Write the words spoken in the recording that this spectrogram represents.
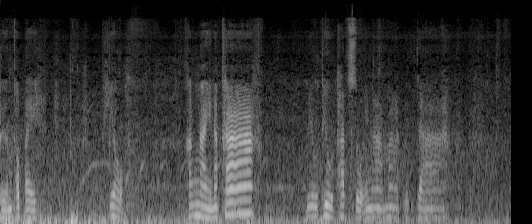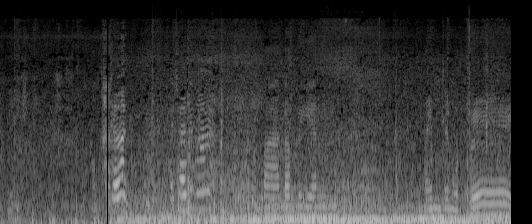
เดินเข้าไป เที่ยวข้างในนะคะ วิวทิวทัศน์สวยงามมากเลยจ้า นี่น้องทัน เชิญใครเชิญขึ้นมา ปลาตะเพียนเต็มไปหมดเลย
